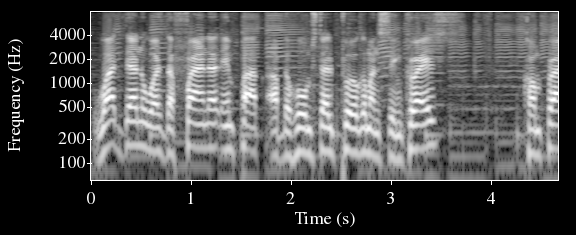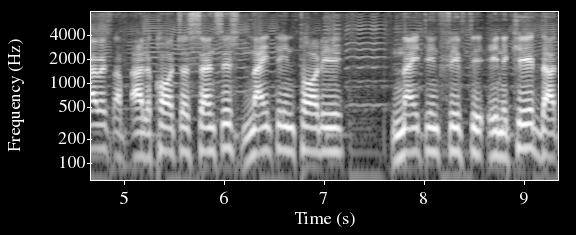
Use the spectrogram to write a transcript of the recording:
what then was the final impact of the homestead program on St. Croix comprised of agriculture census 1930-1950 indicate that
